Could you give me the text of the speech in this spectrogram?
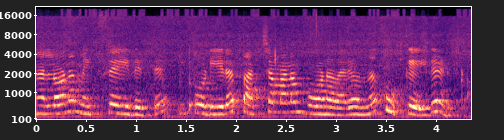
നല്ലോണം മിക്സ് ചെയ്തിട്ട് ഈ പൊടിയുടെ പച്ചമണം പോണ വരെ ഒന്ന് കുക്ക് ചെയ്ത് എടുക്കാം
